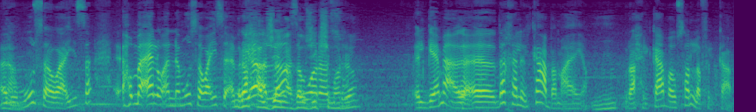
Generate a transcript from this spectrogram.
قالوا نعم. موسى وعيسى هم قالوا أن موسى وعيسى أنبياء راح الجامع زوجيك شي. مرة؟ الجامع آه، دخل الكعبة معايا. راح الكعبة وصلى في الكعبة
